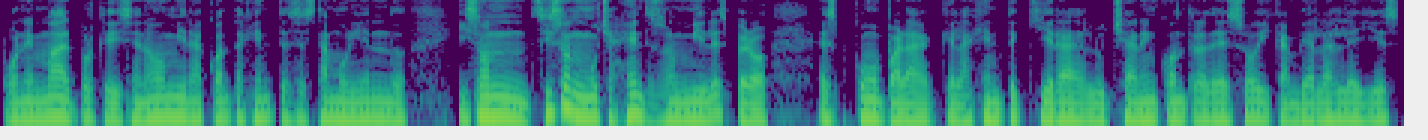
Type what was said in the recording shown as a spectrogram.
pone mal porque dicen, oh, mira cuánta gente se está muriendo. Y son, sí son mucha gente, son miles, pero es como para que la gente quiera luchar en contra de eso y cambiar las leyes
